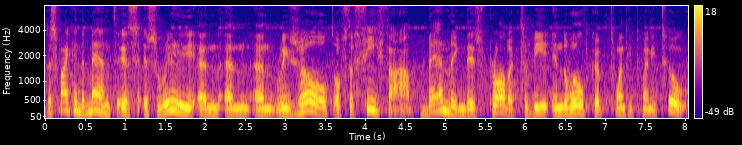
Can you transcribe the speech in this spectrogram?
The spike in demand is, is really an, an, an result of the FIFA banning this product to be in the World Cup 2022.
